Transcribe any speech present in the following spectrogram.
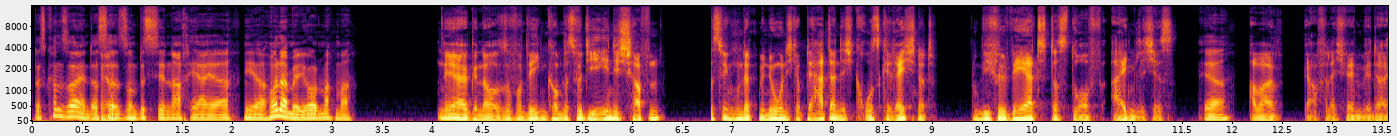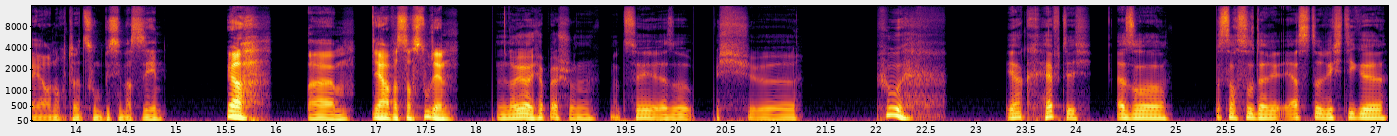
das kann sein, dass ja. er so ein bisschen nach, ja, ja, ja, 100 Millionen, mach mal. Ja, genau, so von wegen kommt, das wird die eh nicht schaffen. Deswegen 100 Millionen. Ich glaube, der hat da nicht groß gerechnet, wie viel wert das Dorf eigentlich ist. Ja. Aber ja, vielleicht werden wir da ja auch noch dazu ein bisschen was sehen. Ja, ähm, ja, was sagst du denn? Naja, ich habe ja schon erzählt, also ich, äh, puh, ja, heftig. Also, das ist doch so der erste richtige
